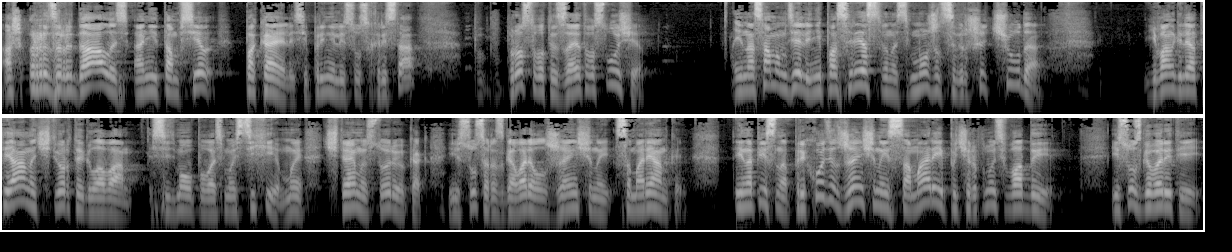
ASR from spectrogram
аж разрыдалась, они там все покаялись и приняли Иисуса Христа просто вот из-за этого случая. И на самом деле непосредственность может совершить чудо. Евангелие от Иоанна, 4 глава, 7 по 8 стихи. Мы читаем историю, как Иисус разговаривал с женщиной-самарянкой. И написано, приходит женщина из Самарии почерпнуть воды. Иисус говорит ей,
